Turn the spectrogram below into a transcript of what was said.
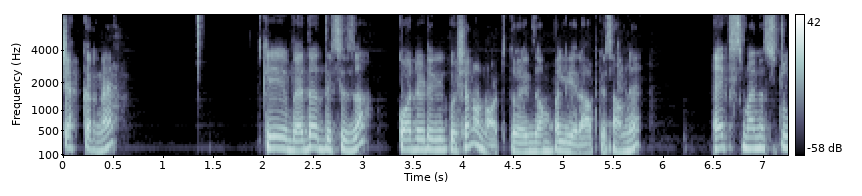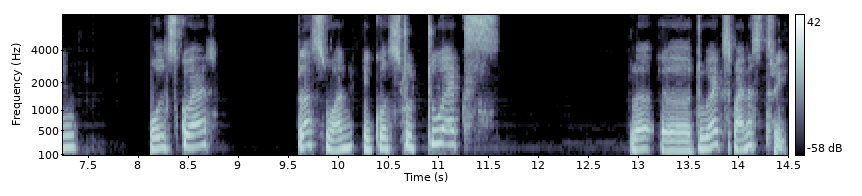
चेक करना है कि whether this is a quadratic equation और नॉट तो एग्जांपल ये रहा आपके सामने। X minus two whole square plus one equals to two x two x minus three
